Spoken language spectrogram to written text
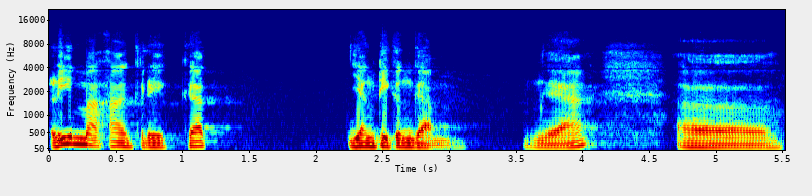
lima agregat yang digenggam ya. Uh,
